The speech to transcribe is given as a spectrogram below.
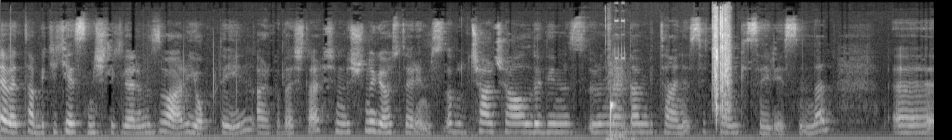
Evet tabii ki kesmişliklerimiz var. Yok değil arkadaşlar. Şimdi şunu göstereyim size. Bu çarçal dediğimiz ürünlerden bir tanesi. Chunky serisinden. Ee,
